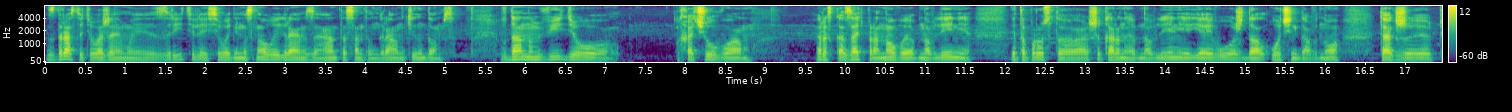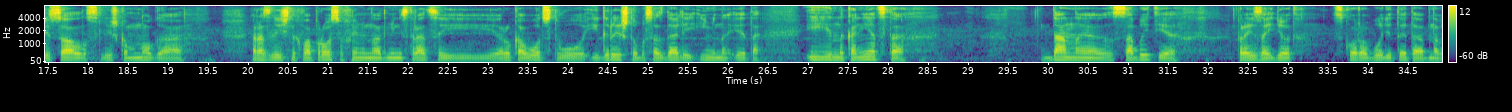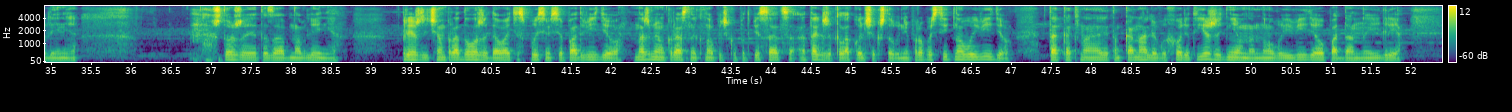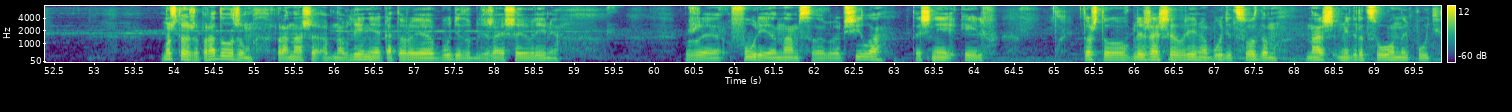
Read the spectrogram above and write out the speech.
Здравствуйте, уважаемые зрители! Сегодня мы снова играем за Antas Underground Kingdoms. В данном видео хочу вам рассказать про новое обновление. Это просто шикарное обновление, я его ждал очень давно. Также писал слишком много различных вопросов именно администрации и руководству игры, чтобы создали именно это. И наконец-то данное событие произойдет. Скоро будет это обновление. Что же это за обновление? Прежде чем продолжить, давайте спустимся под видео, нажмем красную кнопочку подписаться, а также колокольчик, чтобы не пропустить новые видео, так как на этом канале выходят ежедневно новые видео по данной игре. Ну что же, продолжим про наше обновление, которое будет в ближайшее время. Уже Фурия нам сообщила, точнее эльф, то, что в ближайшее время будет создан наш миграционный путь.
